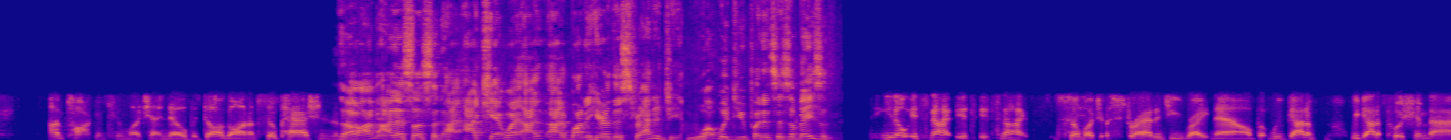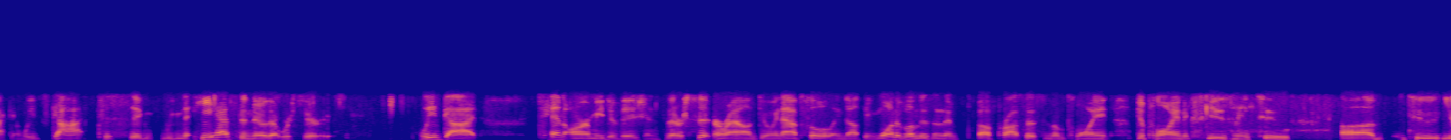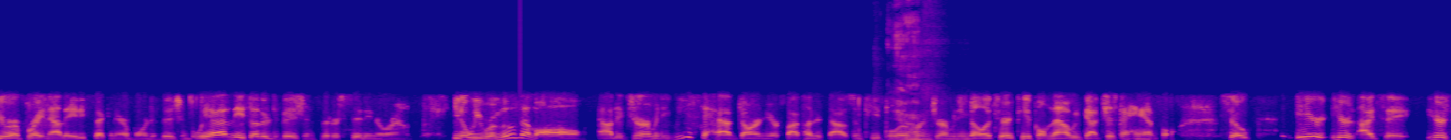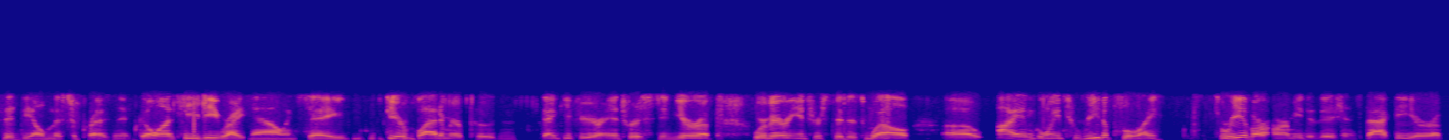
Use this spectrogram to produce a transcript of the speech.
I'm talking too much, I know, but doggone, I'm so passionate. No, I'm, I just listen. I, I can't wait. I, I want to hear this strategy. What would you put? This is amazing you know, it's not it, it's not so much a strategy right now, but we've got to we got to push him back, and we've got to sig. We, he has to know that we're serious. We've got ten army divisions that are sitting around doing absolutely nothing. One of them is in the uh, process of employing deploying, excuse me, to uh, to Europe right now, the 82nd Airborne Division. But we have these other divisions that are sitting around. You know, we removed them all out of Germany. We used to have darn near 500,000 people yeah. over in Germany, military people. Now we've got just a handful. So here, here, I'd say, here's the deal, Mr. President. Go on TV right now and say, "Dear Vladimir Putin, thank you for your interest in Europe. We're very interested as well. Uh, I am going to redeploy." Three of our Army divisions back to Europe.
